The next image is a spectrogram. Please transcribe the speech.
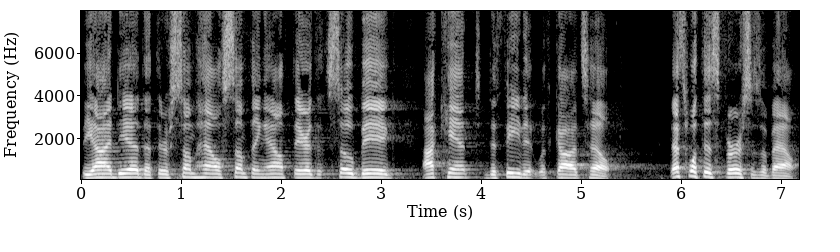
The idea that there's somehow something out there that's so big, I can't defeat it with God's help. That's what this verse is about.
